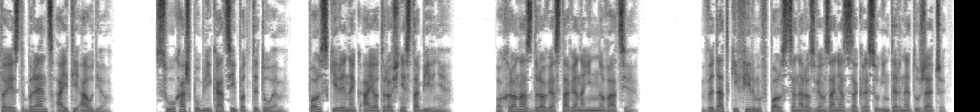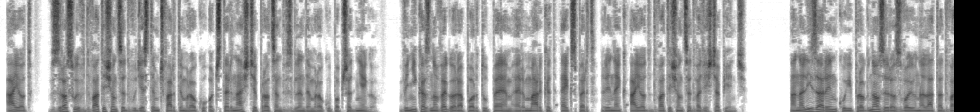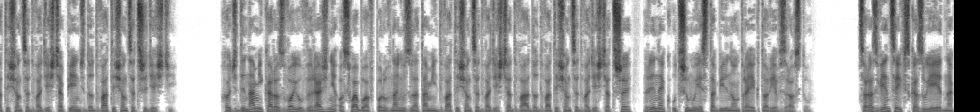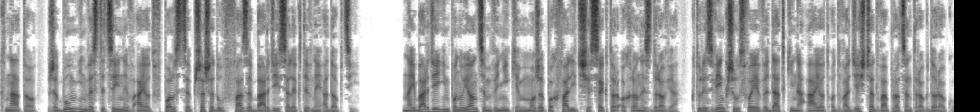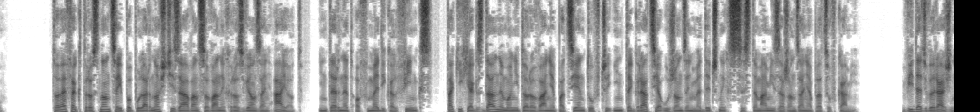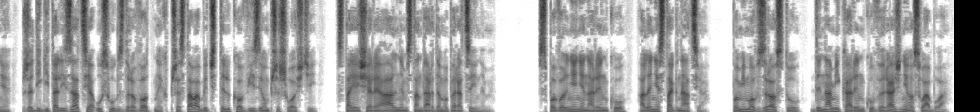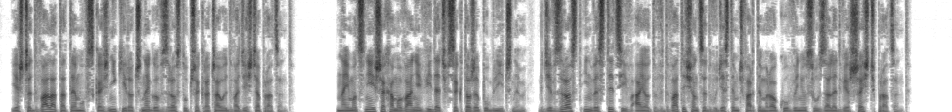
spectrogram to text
To jest Brands IT Audio. Słuchasz publikacji pod tytułem Polski rynek IoT rośnie stabilnie. Ochrona zdrowia stawia na innowacje. Wydatki firm w Polsce na rozwiązania z zakresu internetu rzeczy, IoT, wzrosły w 2024 roku o 14% względem roku poprzedniego. Wynika z nowego raportu PMR Market Expert Rynek IoT 2025. Analiza rynku i prognozy rozwoju na lata 2025 do 2030. Choć dynamika rozwoju wyraźnie osłabła w porównaniu z latami 2022 do 2023, rynek utrzymuje stabilną trajektorię wzrostu. Coraz więcej wskazuje jednak na to, że boom inwestycyjny w IoT w Polsce przeszedł w fazę bardziej selektywnej adopcji. Najbardziej imponującym wynikiem może pochwalić się sektor ochrony zdrowia, który zwiększył swoje wydatki na IoT o 22% rok do roku. To efekt rosnącej popularności zaawansowanych rozwiązań IoT, Internet of Medical Things, takich jak zdalne monitorowanie pacjentów czy integracja urządzeń medycznych z systemami zarządzania placówkami. Widać wyraźnie, że digitalizacja usług zdrowotnych przestała być tylko wizją przyszłości, staje się realnym standardem operacyjnym. Spowolnienie na rynku, ale nie stagnacja. Pomimo wzrostu, dynamika rynku wyraźnie osłabła. Jeszcze dwa lata temu wskaźniki rocznego wzrostu przekraczały 20%. Najmocniejsze hamowanie widać w sektorze publicznym, gdzie wzrost inwestycji w IoT w 2024 roku wyniósł zaledwie 6%.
